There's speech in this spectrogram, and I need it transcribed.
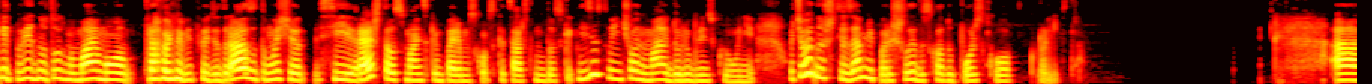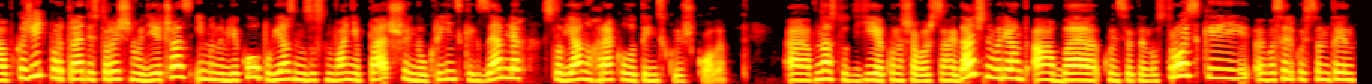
відповідно тут ми маємо правильну відповідь одразу, тому що всі решта Османська імперія, Московське царство, Молдовське князівство нічого не мають до Люблінської унії. Очевидно, що ці землі перейшли до складу польського королівства. Вкажіть портрет історичного діяча, з іменем якого пов'язано заснування першої на українських землях слов'яно-греко-латинської школи. Е, в нас тут є Конашевич Сагайдачний варіант, А, Б. Константин Острозький, е, Василь Костянтин,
